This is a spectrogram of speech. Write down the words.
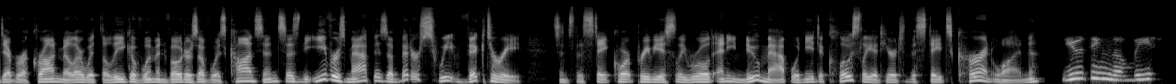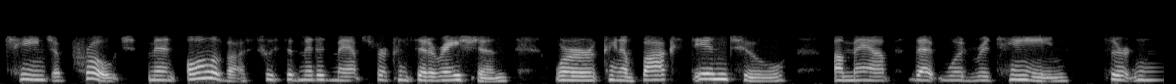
Debra Cronmiller with the League of Women Voters of Wisconsin says the Evers map is a bittersweet victory, since the state court previously ruled any new map would need to closely adhere to the state's current one. Using the least change approach meant all of us who submitted maps for consideration were kind of boxed into a map that would retain certain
